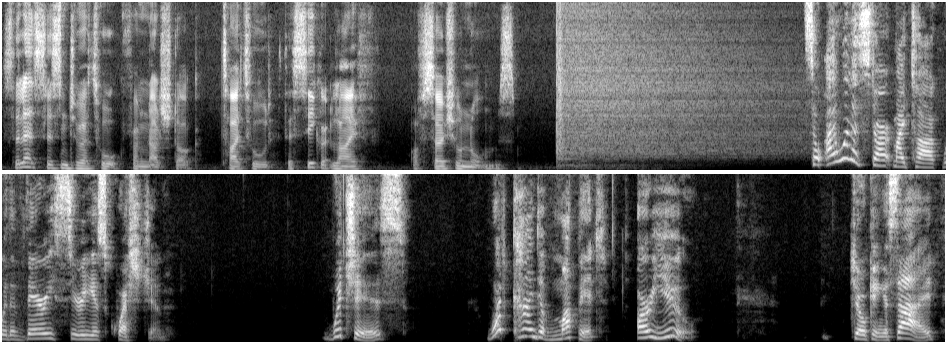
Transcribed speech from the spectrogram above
So let's listen to a talk from Nudgestock titled The Secret Life of Social Norms. So, I want to start my talk with a very serious question, which is what kind of Muppet are you? Joking aside,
